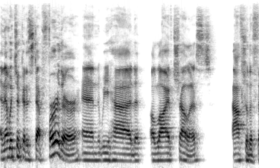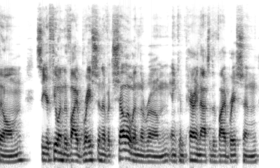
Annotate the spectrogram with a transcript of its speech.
And then we took it a step further and we had a live cellist after the film. So you're feeling the vibration of a cello in the room and comparing that to the vibration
